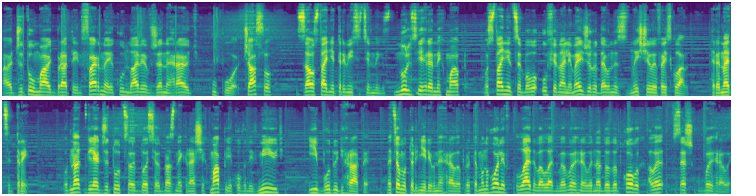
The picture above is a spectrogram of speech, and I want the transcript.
А G2 мають брати Inferno, яку Наві вже не грають купу часу. За останні три місяці в них нуль зіграних мап. Останнє це було у фіналі мейджору, де вони знищили Clan 13-3. Однак для G2 це досі одна з найкращих мап, яку вони вміють і будуть грати. На цьому турнірі вони грали проти монголів, ледве-ледве виграли на додаткових, але все ж виграли.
